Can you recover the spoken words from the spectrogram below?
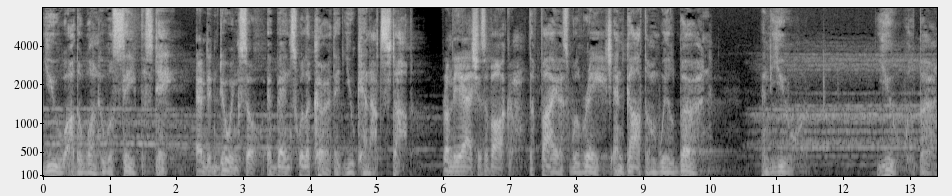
You are the one who will save this day. And in doing so, events will occur that you cannot stop. From the ashes of Arkham, the fires will rage and Gotham will burn. And you, you will burn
